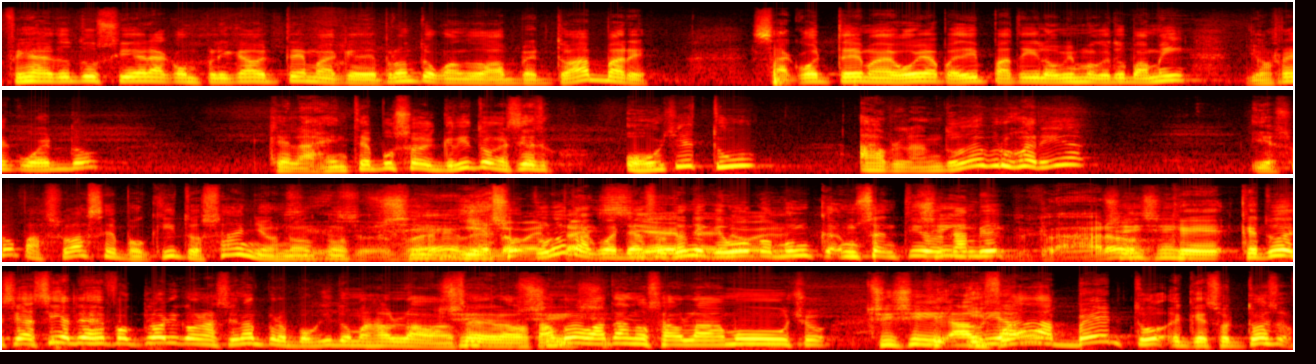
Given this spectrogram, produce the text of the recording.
Fíjate tú si era complicado el tema, que de pronto cuando Alberto Álvarez sacó el tema de voy a pedir para ti lo mismo que tú para mí, yo recuerdo que la gente puso el grito en el oye tú, hablando de brujería. Y eso pasó hace poquitos años, ¿no? Sí, No- eso fue en y el eso, tú no te acuerdas de eso, Tony, que hubo como un, un sentido de Sí, cambio. Claro. Sí, sí. Que, que tú decías, sí, el eje folclórico nacional, pero poquito más hablaban. Sí, o sea, de los sí, tambores sí. batanos se hablaba mucho. Sí, sí, Y, y había- fue Alberto el que soltó eso.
